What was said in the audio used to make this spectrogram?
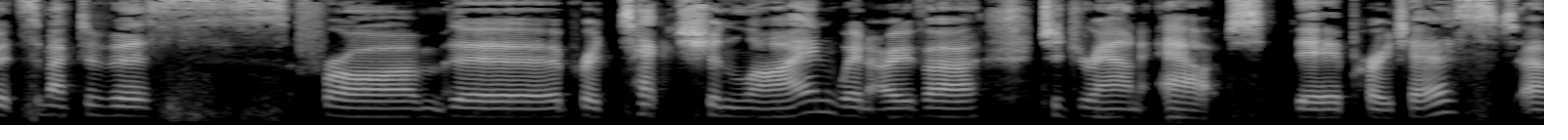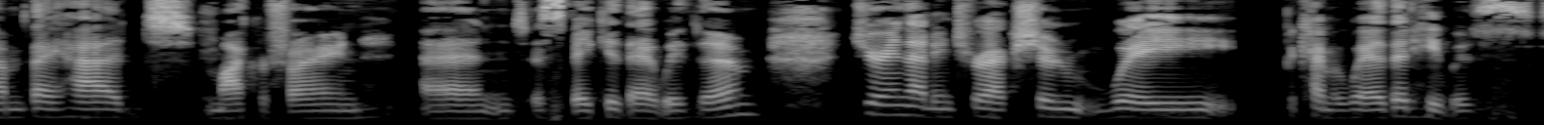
But some activists from the protection line went over to drown out their protest. Um, they had microphone and a speaker there with them. During that interaction, we became aware that he was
